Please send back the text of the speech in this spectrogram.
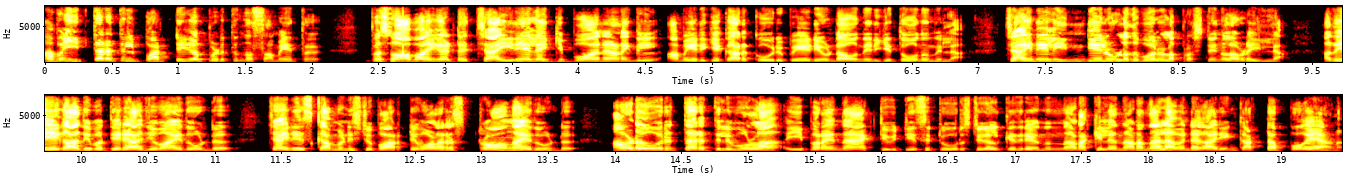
അപ്പോൾ ഇത്തരത്തിൽ പട്ടികപ്പെടുത്തുന്ന സമയത്ത് ഇപ്പോൾ സ്വാഭാവികമായിട്ട് ചൈനയിലേക്ക് പോകാനാണെങ്കിൽ അമേരിക്കക്കാർക്ക് ഒരു പേടി ഉണ്ടാവുമെന്ന് എനിക്ക് തോന്നുന്നില്ല. ചൈനയിൽ ഇന്ത്യയിൽ ഇന്ത്യയിലുള്ളതുപോലുള്ള പ്രശ്നങ്ങൾ അവിടെ ഇല്ല. അത് ഏകാധിപത്യ രാജ്യമായതുകൊണ്ട് ചൈനീസ് കമ്മ്യൂണിസ്റ്റ് പാർട്ടി വളരെ സ്ട്രോങ് ആയതുകൊണ്ട് അവിടെ ഒരു തരത്തിലുമുള്ള ഈ പറയുന്ന ആക്ടിവിറ്റീസ് ടൂറിസ്റ്റുകൾക്കെതിരെ ഒന്നും നടക്കില്ല. നടന്നാൽ അവന്റെ കാര്യം കട്ടപ്പുകയാണ്.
